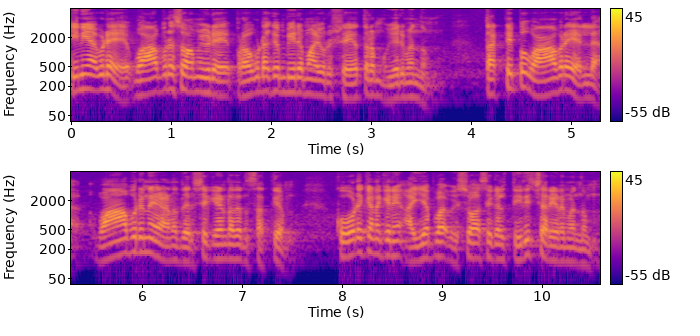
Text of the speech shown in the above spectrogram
ഇനി അവിടെ വാപുരസ്വാമിയുടെ പ്രൗഢഗംഭീരമായ ഒരു ക്ഷേത്രം ഉയരുമെന്നും തട്ടിപ്പ് വാവരയല്ല വാപുരനെയാണ് ദർശിക്കേണ്ടതെന്ന സത്യം കോടിക്കണക്കിന് അയ്യപ്പ വിശ്വാസികൾ തിരിച്ചറിയണമെന്നും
